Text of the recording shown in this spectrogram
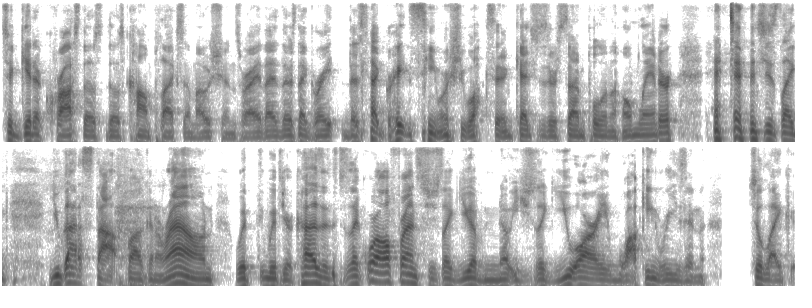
to get across those those complex emotions. Right, there's that great there's that great scene where she walks in and catches her son pulling a Homelander, and she's like, "You got to stop fucking around with with your cousins." She's like, "We're all friends." She's like, "You have no." She's like, "You are a walking reason." to like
